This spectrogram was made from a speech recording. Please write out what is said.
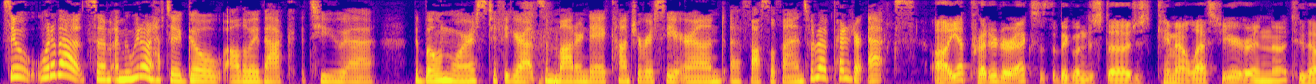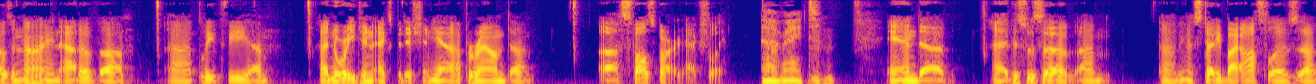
So what about some, I mean, we don't have to go all the way back to, uh, the Bone Wars to figure out some modern day controversy around uh, fossil finds. What about Predator X? Uh, yeah, Predator X is the big one. Just uh, just came out last year in uh, 2009 out of uh, uh, I believe the um, Norwegian expedition. Yeah, up around uh, uh, Svalbard actually. Oh, right. mm-hmm. And uh, uh, this was a um, uh, you know studied by Oslo's uh,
